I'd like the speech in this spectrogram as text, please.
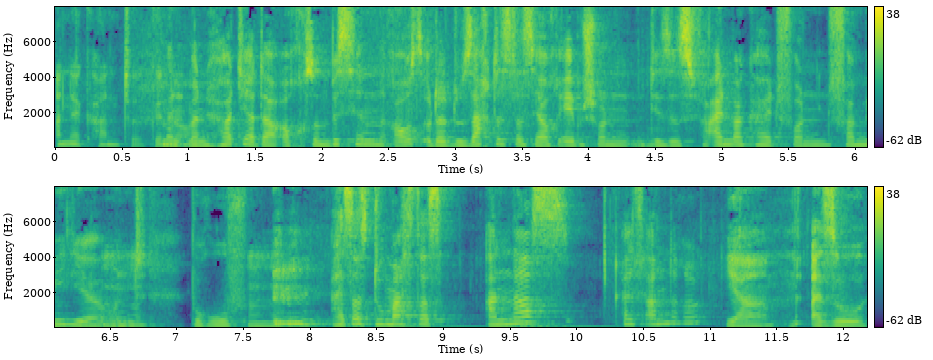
an der Kante. Genau. Man, man, hört ja da auch so ein bisschen raus, oder du sagtest das ja auch eben schon, mhm. dieses Vereinbarkeit von Familie mhm. und Beruf. Mhm. Heißt das, du machst das anders als andere? Ja, also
